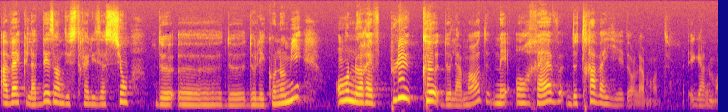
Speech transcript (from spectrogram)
avec la désindustrialisation de, euh, de l'économie, on ne rêve plus que de la mode, mais on rêve de travailler dans la mode également.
